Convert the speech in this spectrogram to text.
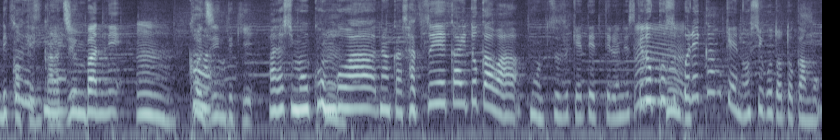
リコピンからそうですね。順番にうん。個人的。私も今後はなんか撮影会とかはもう続けてってるんですけど、うん。コスプレ関係のお仕事とかも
